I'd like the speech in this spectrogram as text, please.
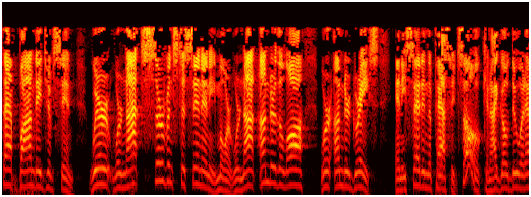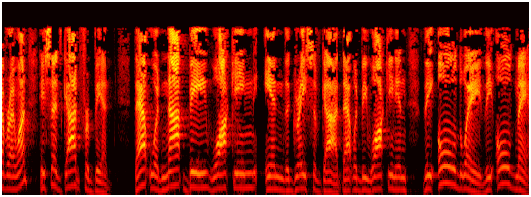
that bondage of sin. We're, we're not servants to sin anymore. We're not under the law. We're under grace. And he said in the passage, so can I go do whatever I want? He said, God forbid. That would not be walking in the grace of God. That would be walking in the old way, the old man.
